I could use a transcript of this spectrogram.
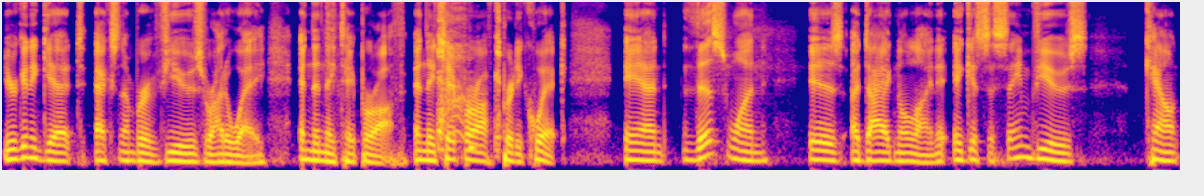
you're going to get x number of views right away and then they taper off and they taper off pretty quick. And this one is a diagonal line. It, it gets the same views count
